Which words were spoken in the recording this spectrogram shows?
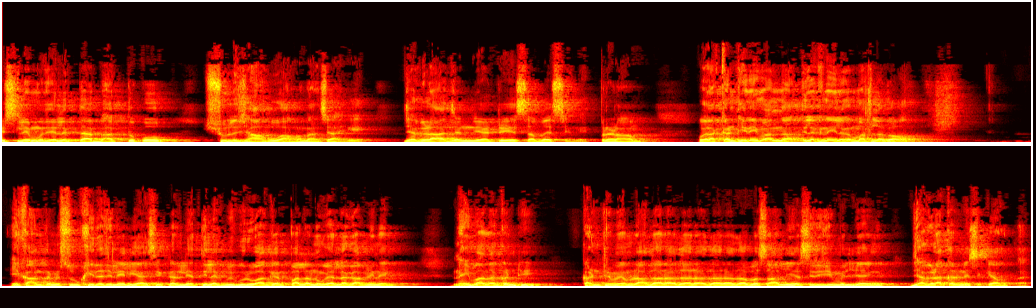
इसलिए मुझे लगता है भक्त को सुलझा हुआ होना चाहिए। झगड़ा, झंझट, ये सब ऐसे नहीं प्रणाम। बोला, कंठी नहीं बांधना, तिलक नहीं लगा, मत लगाओ। एकांत में सूखी रज ले लिया, ऐसे कर लिया। तिलक भी गुरु आज्ञा पालन हो गया, लगा भी नहीं। नहीं बांधा कंठी। कंठ में हम राधा राधा राधा राधा बसा लिए, श्री जी मिल जाएँगे। झगड़ा करने से क्या होता है?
